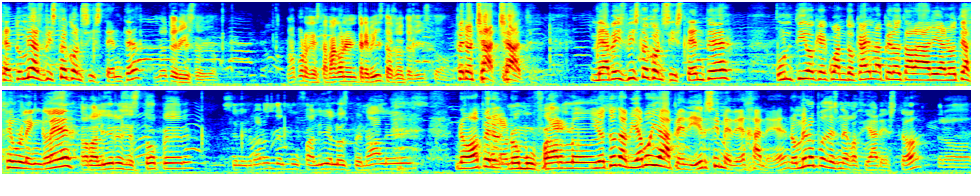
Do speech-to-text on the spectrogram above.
Sea, ¿tú me has visto consistente? No te he visto yo. No, porque estaba con entrevistas, no te he visto. Pero chat, chat. ¿Me habéis visto consistente? Un tío que cuando cae la pelota al área no te hace un lenglé. Jabalí eres stopper. Se libraron del mufalí en los penales. No, pero Para no mufarlos. yo todavía voy a pedir si me dejan, ¿eh? No me lo puedes negociar esto. Pero,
